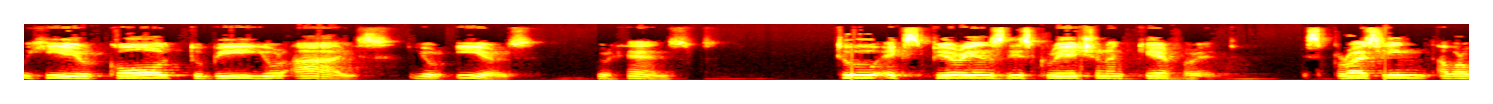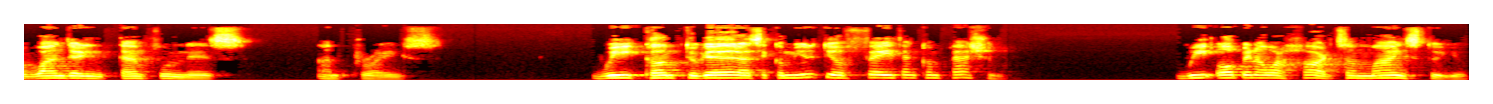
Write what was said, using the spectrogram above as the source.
We hear your call to be your eyes, your ears, your hands, to experience this creation and care for it, expressing our wonder in thankfulness and praise. We come together as a community of faith and compassion we open our hearts and minds to you.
